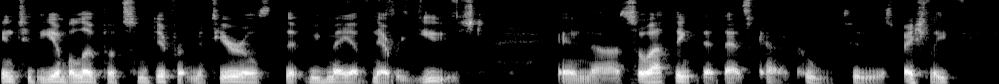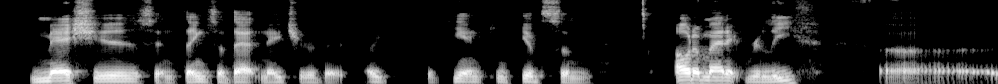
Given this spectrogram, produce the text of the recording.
into the envelope of some different materials that we may have never used. And uh, so I think that that's kind of cool too, especially meshes and things of that nature that again can give some automatic relief uh,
